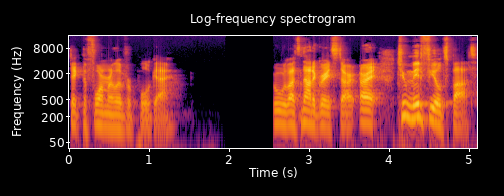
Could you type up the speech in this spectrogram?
take the former Liverpool guy. Ooh, that's not a great start. All right, two midfield spots.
